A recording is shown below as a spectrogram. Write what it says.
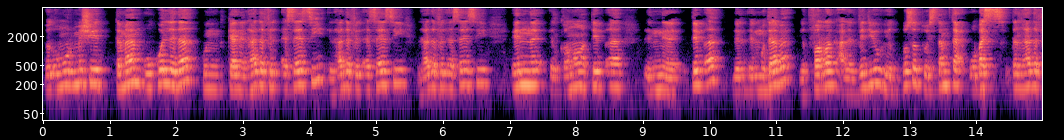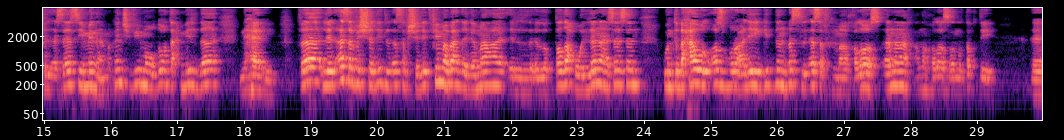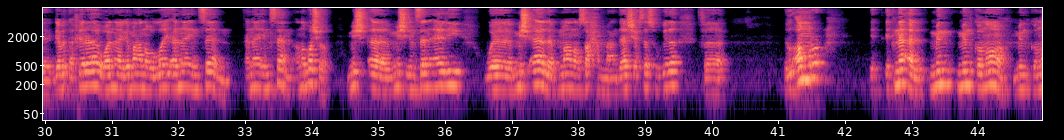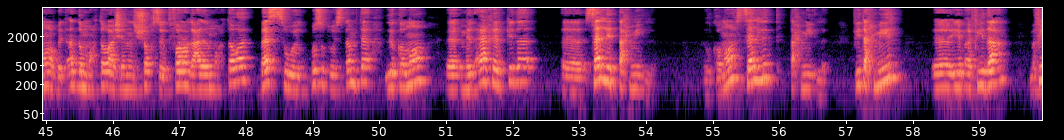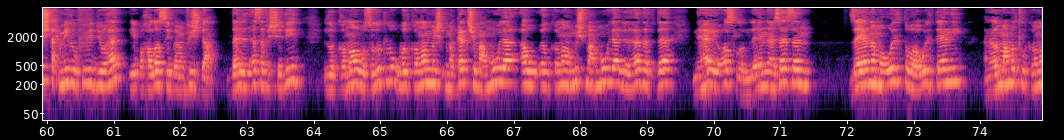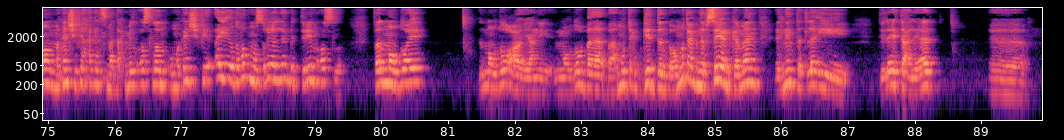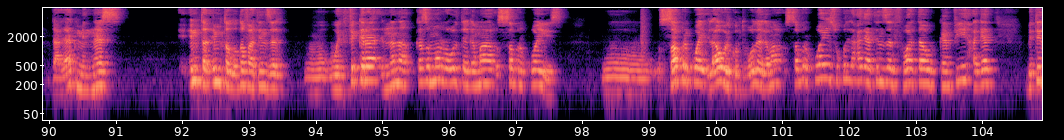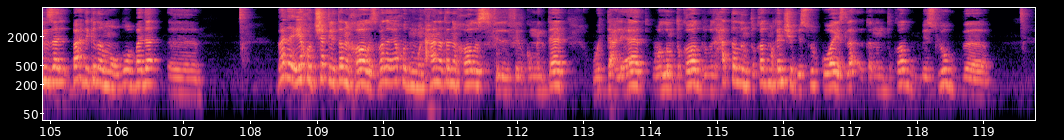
الأمور مشيت تمام وكل ده كان الهدف الأساسي الهدف الأساسي الهدف الأساسي إن القناة تبقى إن تبقى المتابع يتفرج على الفيديو يتبسط ويستمتع وبس. ده الهدف الأساسي منها. ما كانش فيه موضوع تحميل ده نهائي. فللأسف الشديد للأسف الشديد فيما بعد يا جماعة ال- اللي اتضح واللي أنا أساسا كنت بحاول أصبر عليه جدا بس للأسف ما خلاص. أنا أنا خلاص أنا طاقتي آه، جابت آخرها. وأنا يا جماعة أنا والله أنا إنسان. أنا إنسان. أنا بشر. مش آه مش إنسان آلي. ومش آلة بمعنى صح ما عندهاش إحساس وكده. فالامر ات- اتنقل من من قناة من قناة بتقدم محتوى عشان الشخص يتفرج على المحتوى بس ويتبسط ويستمتع لقناة آه، من الآخر كده آه، سله تحميل. القناة سله تحميل. في تحميل آه، يبقى في دعم. مفيش تحميل وفي فيديوهات يبقى خلاص يبقى مفيش دعم. ده للأسف الشديد اللي القناة وصلت له والقناة مش ما كانتش معمولة أو القناة مش معمولة للهدف ده نهائي أصلا. لأن أساسا زي أنا ما قلت وهقول تاني أنا لما عملت القناة ما كانش في حاجة اسمها تحميل أصلا وما كانش في أي إضافات مصرية للعبة ترين أصلا. فالموضوع إيه؟ الموضوع يعني الموضوع بقى بقى متعب جدا بقى متعب نفسيا كمان إن أنت تلاقي تلاقي تعليقات آه تعليقات من ناس إمتى إمتى الإضافة هتنزل؟ والفكرة إن أنا كذا مرة قلت يا جماعة الصبر كويس. والصبر كويس الأول كنت بقول يا جماعة الصبر كويس وكل حاجة هتنزل في وقتها وكان في حاجات بتنزل. بعد كده الموضوع بدأ آه بدأ ياخد شكل تاني خالص بدأ ياخد منحنى تاني خالص في في الكومنتات والتعليقات والانتقاد. حتى الانتقاد ما كانش بأسلوب كويس لأ كان انتقاد بأسلوب آه،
